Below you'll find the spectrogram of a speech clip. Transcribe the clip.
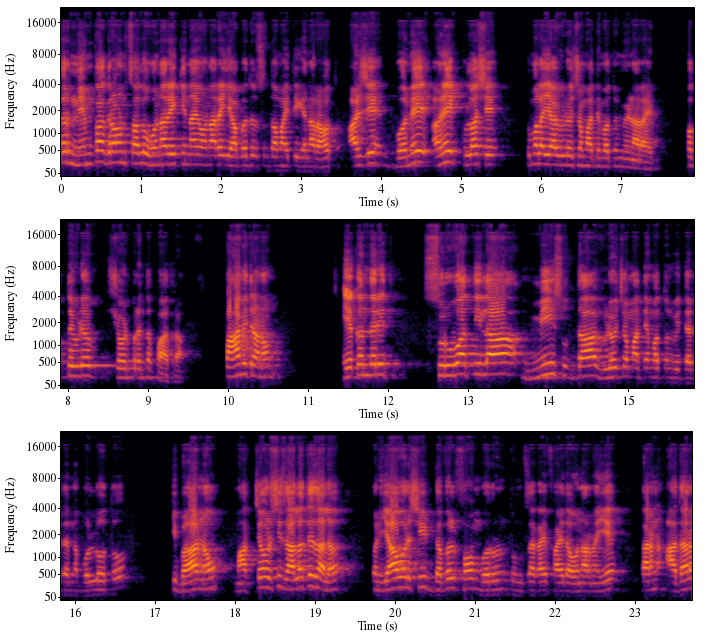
तर नेमका ग्राउंड चालू होणार आहे की नाही होणार आहे याबद्दल सुद्धा माहिती घेणार आहोत. आणि जे बने अनेक खुलासे तुम्हाला या व्हिडिओच्या माध्यमातून मिळणार आहे फक्त व्हिडिओ शेवटपर्यंत पाहत राहा. पहा मित्रांनो एकंदरीत सुरुवातीला मी सुद्धा व्हिडिओच्या माध्यमातून विद्यार्थ्यांना बोललो होतो की बाळानो मागच्या वर्षी झालं ते झालं पण या वर्षी डबल फॉर्म भरून तुमचा काही फायदा होणार नाहीये कारण आधार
